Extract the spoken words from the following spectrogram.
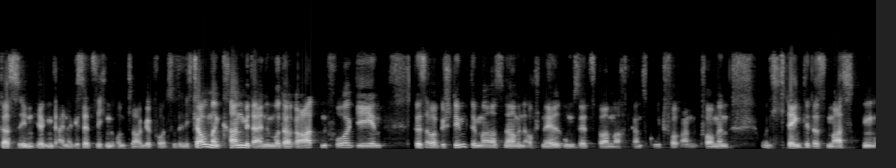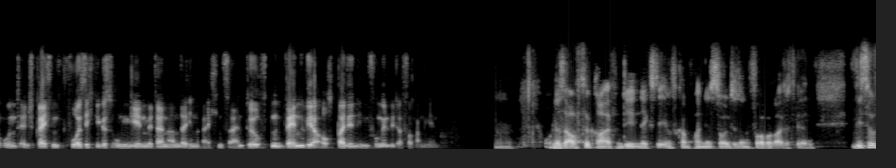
das in irgendeiner gesetzlichen Grundlage vorzusehen. Ich glaube, man kann mit einem moderaten Vorgehen, das aber bestimmte Maßnahmen auch schnell umsetzbar macht, ganz gut vorankommen. Und ich denke, dass Masken und entsprechend vorsichtiges Umgehen miteinander hinreichend sein dürften, wenn wir auch bei den Impfungen wieder vorangehen. Um das aufzugreifen, die nächste Impfkampagne sollte dann vorbereitet werden. Wieso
